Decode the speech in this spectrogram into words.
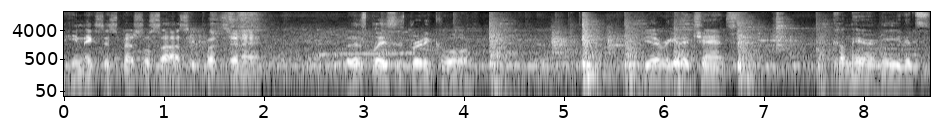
he makes this special sauce he puts in it. But this place is pretty cool. If you ever get a chance, come here and eat. It's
